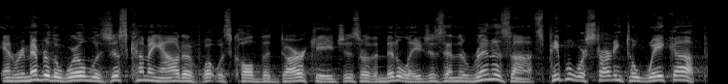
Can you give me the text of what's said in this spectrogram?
And remember, the world was just coming out of what was called the Dark Ages or the Middle Ages and the Renaissance. People were starting to wake up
